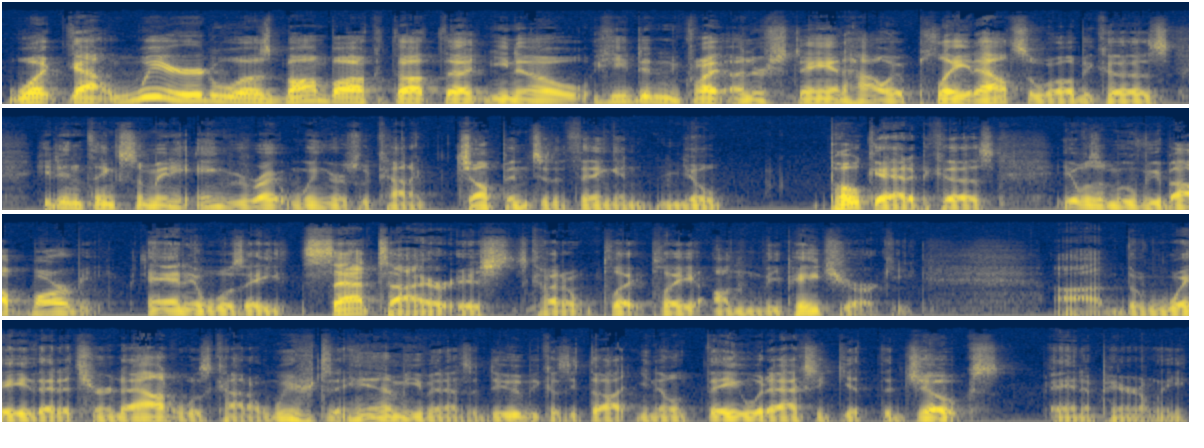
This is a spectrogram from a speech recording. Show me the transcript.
What got weird was Baumbach thought that, you know, he didn't quite understand how it played out so well because he didn't think so many angry right wingers would kind of jump into the thing and, you know, poke at it because it was a movie about Barbie and it was a satire ish kind of play, play on the patriarchy. Uh, the way that it turned out was kind of weird to him, even as a dude, because he thought, you know, they would actually get the jokes. And apparently,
